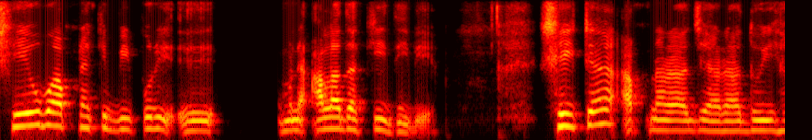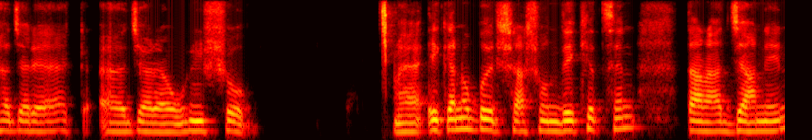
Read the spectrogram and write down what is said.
সেও বা আপনাকে বিপরীত মানে আলাদা কি দিবে? সেইটা আপনারা যারা ২০০১ আ যারা ১৯০০ অ্যা ৯১ এর শাসন দেখেছেন, তারা জানেন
